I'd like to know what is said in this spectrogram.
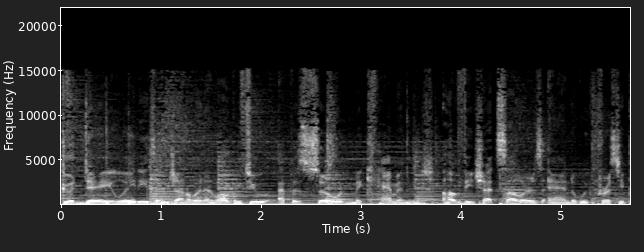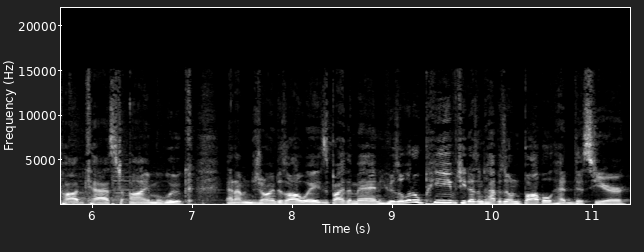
Good day, ladies and gentlemen, and welcome to episode McCammond of the Chet Sellers and Luke Peristy podcast. I'm Luke, and I'm joined as always by the man who's a little peeved he doesn't have his own bobblehead this year.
